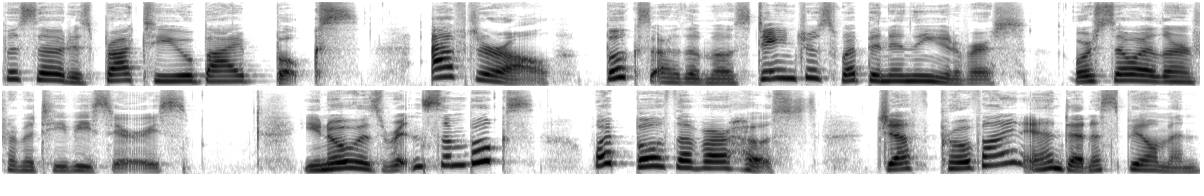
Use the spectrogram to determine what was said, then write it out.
Episode is brought to you by books. After all, books are the most dangerous weapon in the universe, or so I learned from a TV series. You know who has written some books? Why, both of our hosts, Jeff Provine and Dennis Spielman.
